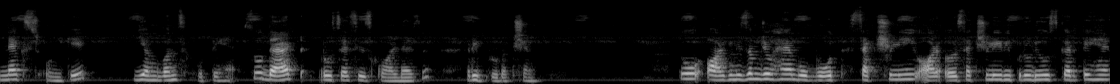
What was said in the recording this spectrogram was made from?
नेक्स्ट उनके यंग वंस होते हैं। So that process is called as reproduction तो ऑर्गेनिज्म जो है, वो बोथ सेक्शुअली और असेक्शुअली रिप्रोड्यूस करते हैं।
